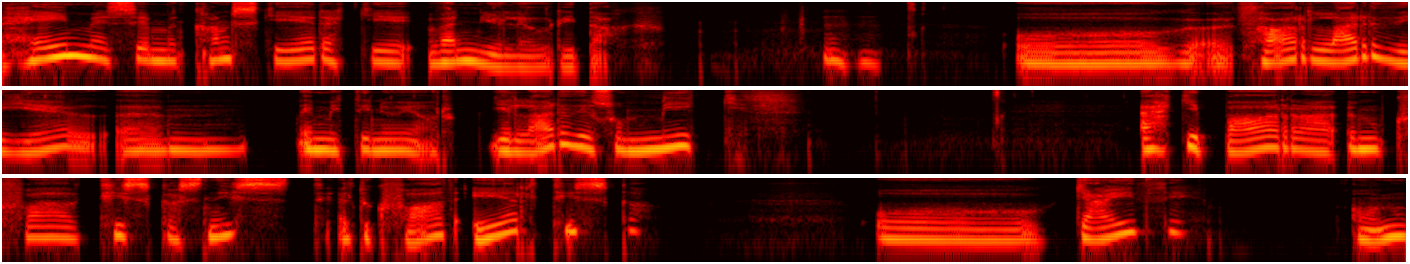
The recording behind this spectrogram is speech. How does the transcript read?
heimi sem kannski er ekki venjulegur í dag. Mm -hmm. og þar lærði ég um, einmitt í New York, ég lærði svo mikið. Ekki bara um hvað tíska snýst, heldur hvað er tíska og gæði um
